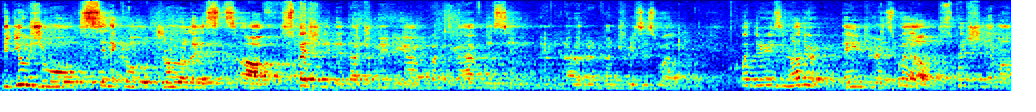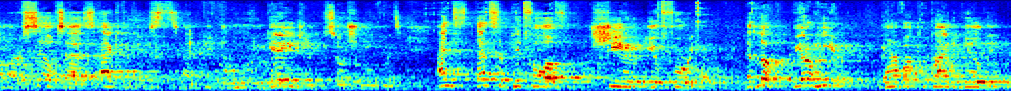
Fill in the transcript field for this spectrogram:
the usual cynical journalists of, especially the Dutch media, but you have this in, in other countries as well. But there is another danger as well, especially among ourselves as activists and people who engage in social movements. And that's the pitfall of sheer euphoria. That look, we are here, we have occupied a building,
